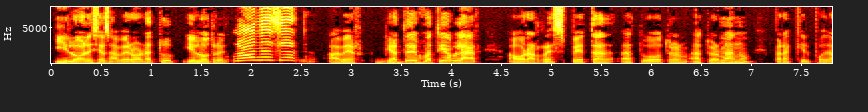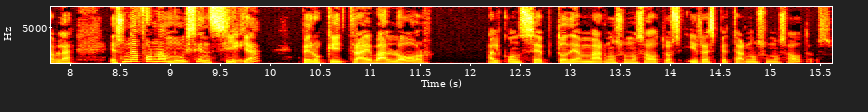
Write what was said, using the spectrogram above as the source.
y luego le decías, a ver, ahora tú. Y el otro, No, no a ver, ya te dejo a ti hablar, ahora respeta a tu otro, a tu hermano para que él pueda hablar. Es una forma muy sencilla, pero que trae valor al concepto de amarnos unos a otros y respetarnos unos a otros.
